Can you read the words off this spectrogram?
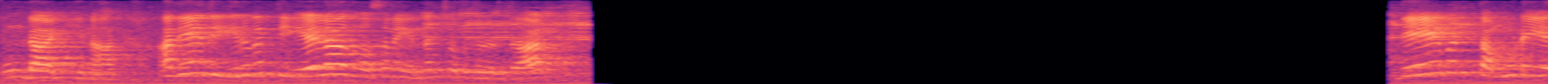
உண்டாக்கினார். அதே இது இருபத்தி ஏழாவது வசனம் என்ன சொல்கிறது என்றால் தேவன் தம்முடைய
